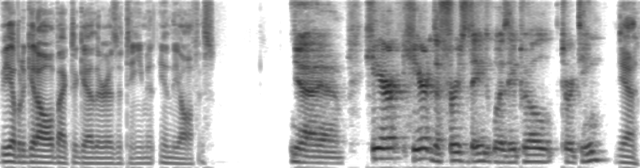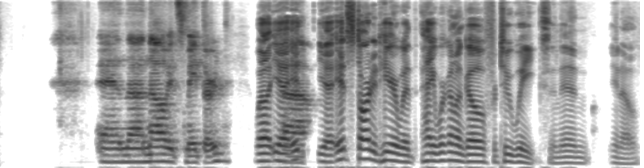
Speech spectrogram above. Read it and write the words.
be able to get all back together as a team in, in the office. Yeah, yeah. Here, here, the first date was April 13. Yeah. And uh, now it's May 3rd. Well, yeah, uh, it, yeah. It started here with, "Hey, we're going to go for two weeks," and then you know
